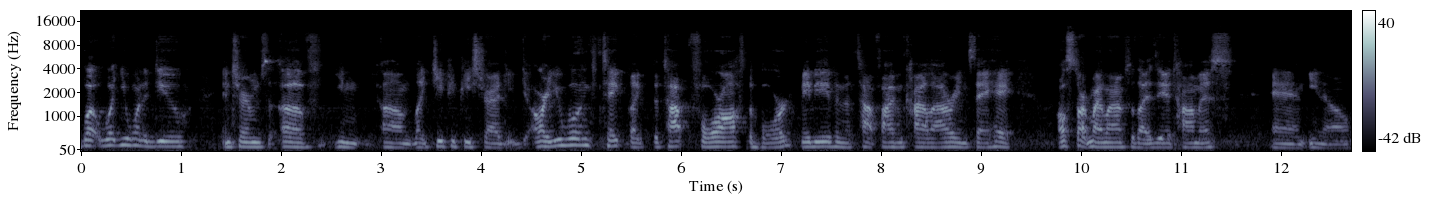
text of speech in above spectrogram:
what what you want to do in terms of you know, um, like GPP strategy. Are you willing to take like the top four off the board, maybe even the top five in Kyle Lowry, and say, hey, I'll start my lineups with Isaiah Thomas and you know,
